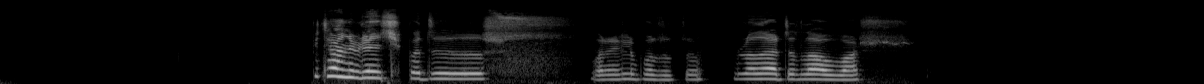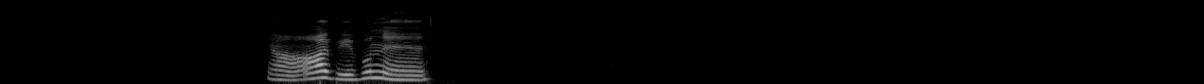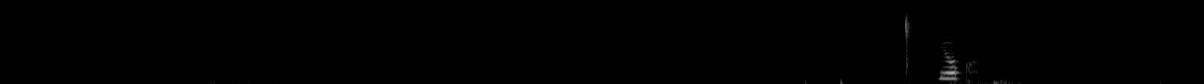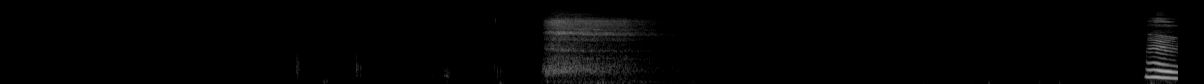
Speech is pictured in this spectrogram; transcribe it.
Bir tane bile çıkmadı. Morali bozuldu. Buralarda lav var. Ya abi bu ne? Yok.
